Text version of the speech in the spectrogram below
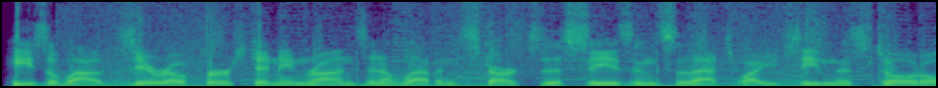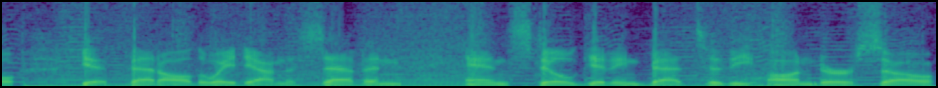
He's allowed zero first inning runs in 11 starts this season, so that's why you've seen this total get bet all the way down to seven and still getting bet to the under. So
